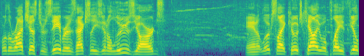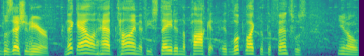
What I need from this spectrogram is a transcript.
for the Rochester Zebras. Actually, he's going to lose yards, and it looks like Coach Kelly will play field possession here. Nick Allen had time if he stayed in the pocket. It looked like the defense was, you know,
